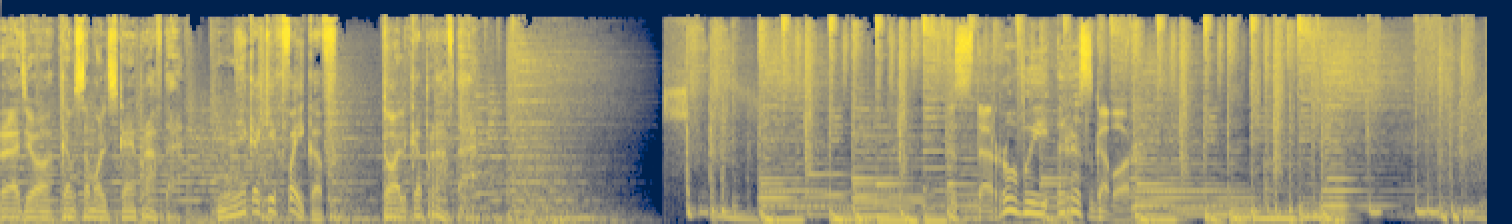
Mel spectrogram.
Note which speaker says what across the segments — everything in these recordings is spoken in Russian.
Speaker 1: Радио «Комсомольская правда». Никаких фейков, только правда. Здоровый разговор.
